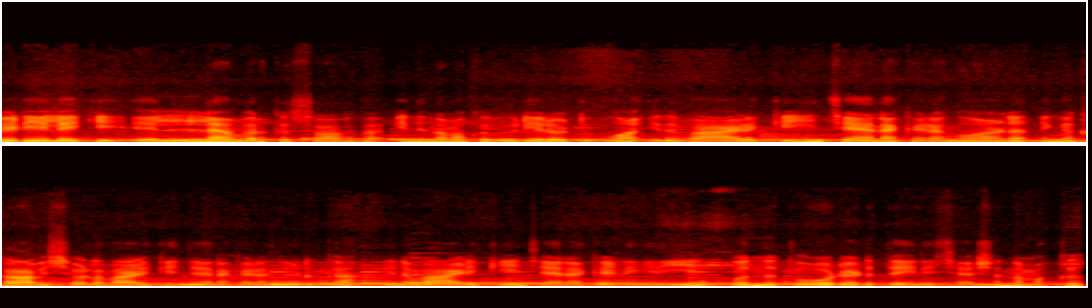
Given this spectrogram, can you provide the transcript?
വീഡിയോയിലേക്ക് എല്ലാവർക്കും സ്വാഗതം. ഇനി നമുക്ക് വീഡിയോയിലോട്ട് പോവാം. ഇത് വാഴക്കയും ചേനക്കിഴങ്ങുമാണ്. നിങ്ങൾക്ക് ആവശ്യമുള്ള വാഴക്കയും ചേനക്കിഴങ്ങ് എടുക്കാം. പിന്നെ വാഴക്കയും ചേനക്കിഴങ്ങിനെയും ഒന്ന് തോടെടുത്തതിന് ശേഷം നമുക്ക്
